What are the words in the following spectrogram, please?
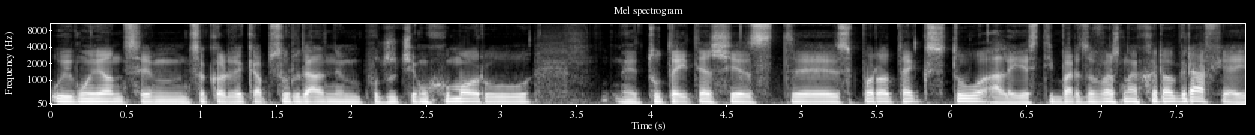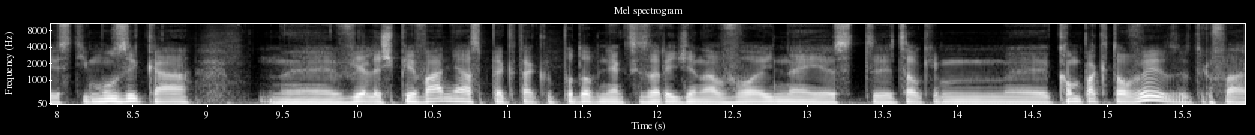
ujmującym cokolwiek absurdalnym poczuciem humoru, Tutaj też jest sporo tekstu, ale jest i bardzo ważna choreografia, jest i muzyka, wiele śpiewania. Spektakl, podobnie jak Cezary idzie na wojnę, jest e, całkiem e, kompaktowy. Trwa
